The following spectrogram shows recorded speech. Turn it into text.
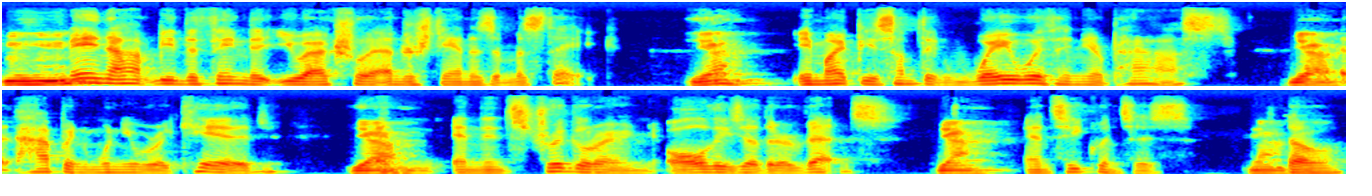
mm-hmm. may not be the thing that you actually understand as a mistake. Yeah. It might be something way within your past. Yeah. That happened when you were a kid. Yeah. And, and it's triggering all these other events. Yeah. And sequences. Yeah. So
